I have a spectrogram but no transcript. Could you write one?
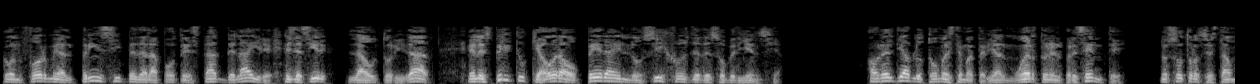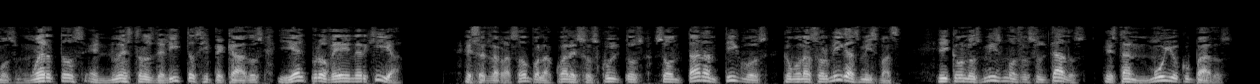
Conforme al príncipe de la potestad del aire, es decir, la autoridad, el espíritu que ahora opera en los hijos de desobediencia. Ahora el diablo toma este material muerto en el presente, nosotros estamos muertos en nuestros delitos y pecados y Él provee energía. Esa es la razón por la cual esos cultos son tan antiguos como las hormigas mismas, y con los mismos resultados. Están muy ocupados.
